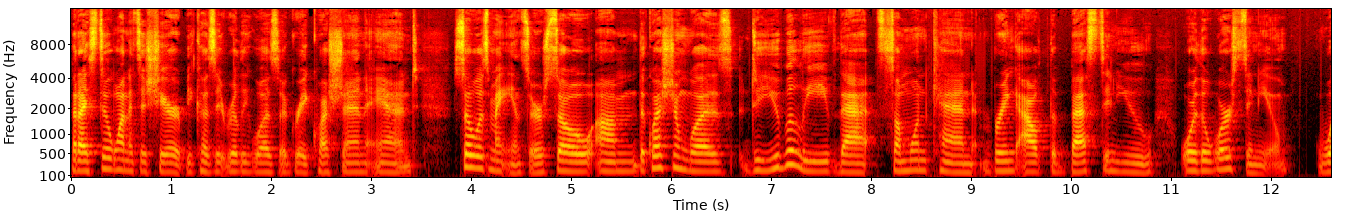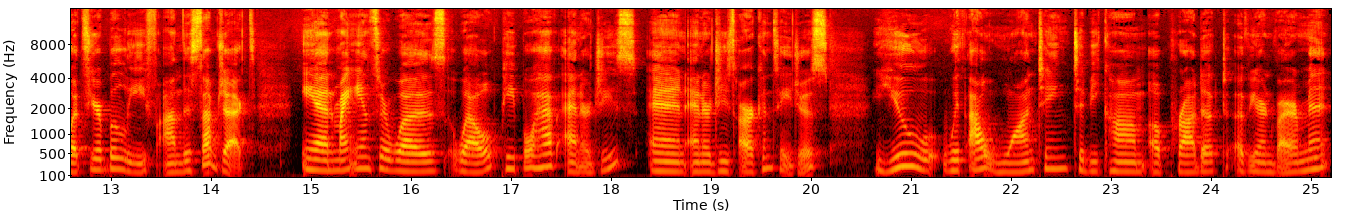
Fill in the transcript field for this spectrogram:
But I still wanted to share it because it really was a great question, and so was my answer. So um, the question was Do you believe that someone can bring out the best in you or the worst in you? What's your belief on this subject? And my answer was, well, people have energies and energies are contagious you, without wanting to become a product of your environment,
